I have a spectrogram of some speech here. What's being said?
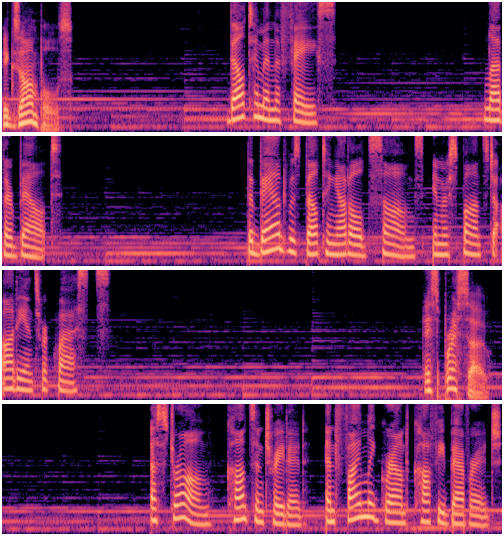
Examples Belt him in the face. Leather belt. The band was belting out old songs in response to audience requests. Espresso A strong, concentrated, and finely ground coffee beverage,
